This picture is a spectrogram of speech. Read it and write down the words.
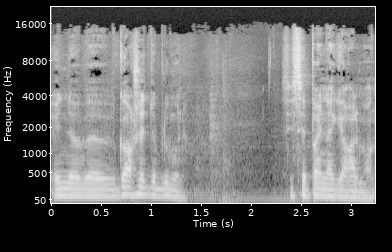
une gorgée de Blue Moon. Si c'est pas une lager allemande.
